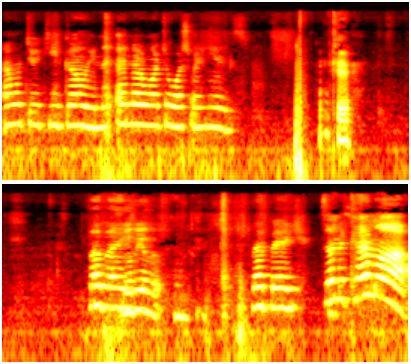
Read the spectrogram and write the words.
I want to keep going and I want to wash my hands. Okay. Bye Go bye. the other. Bye bye. Turn the camera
